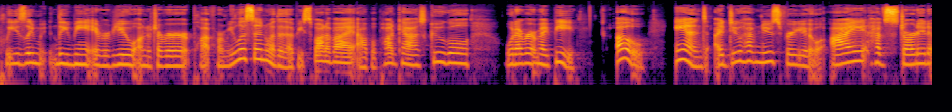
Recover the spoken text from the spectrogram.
please leave, leave me a review on whichever platform you listen, whether that be Spotify, Apple Podcasts, Google, whatever it might be. Oh, and I do have news for you. I have started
